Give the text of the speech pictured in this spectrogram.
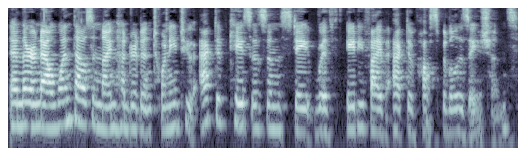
And there are now 1,922 active cases in the state with 85 active hospitalizations.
